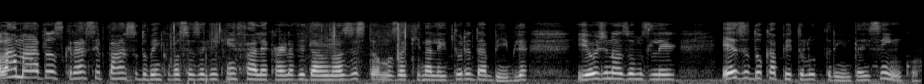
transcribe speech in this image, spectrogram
Olá, amados, graça e paz, tudo bem com vocês aqui? Quem fala é Carla Vidal e nós estamos aqui na leitura da Bíblia e hoje nós vamos ler Êxodo capítulo 35.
